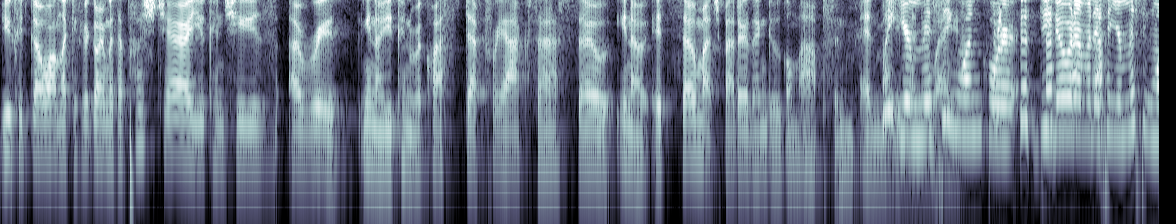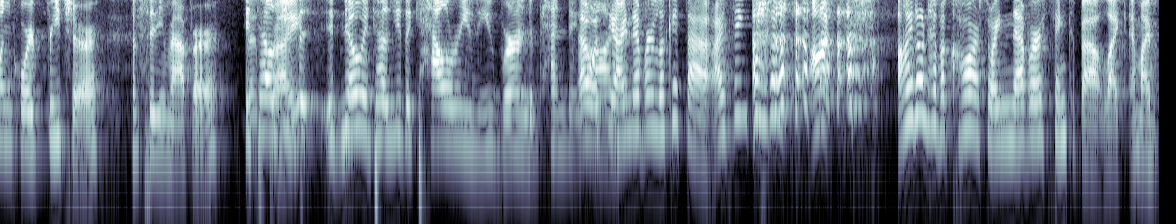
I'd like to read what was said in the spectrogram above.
you could go on, like if you're going with a pushchair, you can choose a route. You know, you can request step free access. So, you know, it's so much better than Google Maps in, in many, Wait, you're many missing ways. one core. Do you know what I'm going to say? You're missing one core feature of City Mapper. It The tells you the, it, no, it tells you the calories you burn depending Oh, on. see, I never look at that. I think because I, I don't have a car, so I never think about like, am I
